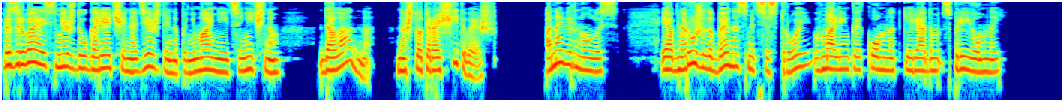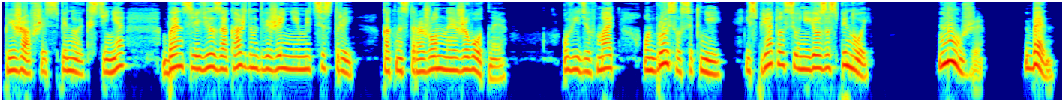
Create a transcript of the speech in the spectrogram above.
Разрываясь между горячей надеждой на понимание и циничным «Да ладно, на что ты рассчитываешь?» Она вернулась и обнаружила Бена с медсестрой в маленькой комнатке рядом с приемной. Прижавшись спиной к стене, Бен следил за каждым движением медсестры, как настороженное животное. Увидев мать, он бросился к ней и спрятался у нее за спиной. «Ну же, Бен!» —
